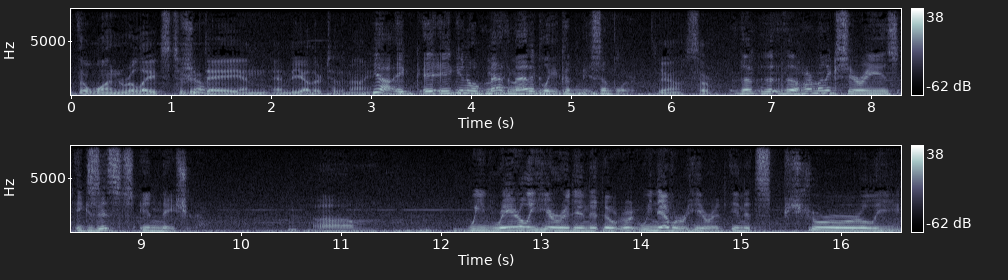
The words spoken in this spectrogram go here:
the one relates to Sure. the day and, and the other to the night? Yeah, it, it, you know, mathematically, it couldn't be simpler. Yeah, so The, the, harmonic series exists in nature. Um, we rarely hear it in it, we never hear it in its purely,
